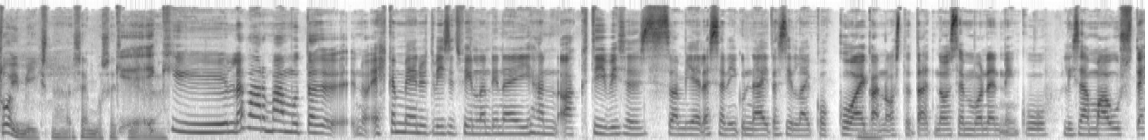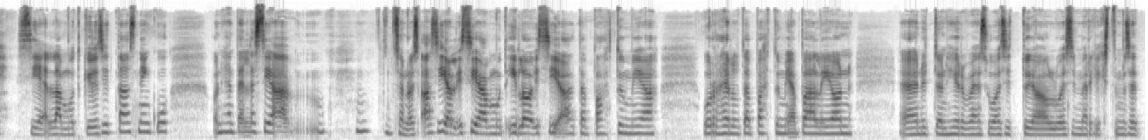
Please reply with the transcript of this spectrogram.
Toimiiko nämä semmoiset Ky- Kyllä varmaan, mutta no ehkä me nyt Visit Finlandina ei ihan aktiivisessa mielessä niin kuin näitä sillä koko aika mm. nosteta, että ne on semmoinen niin kuin lisämauste siellä, mutta kyllä sitten taas niin kuin on ihan tällaisia, nyt sanoisi asiallisia, mutta iloisia tapahtumia, urheilutapahtumia paljon. Nyt on hirveän suosittuja ollut esimerkiksi tämmöiset,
